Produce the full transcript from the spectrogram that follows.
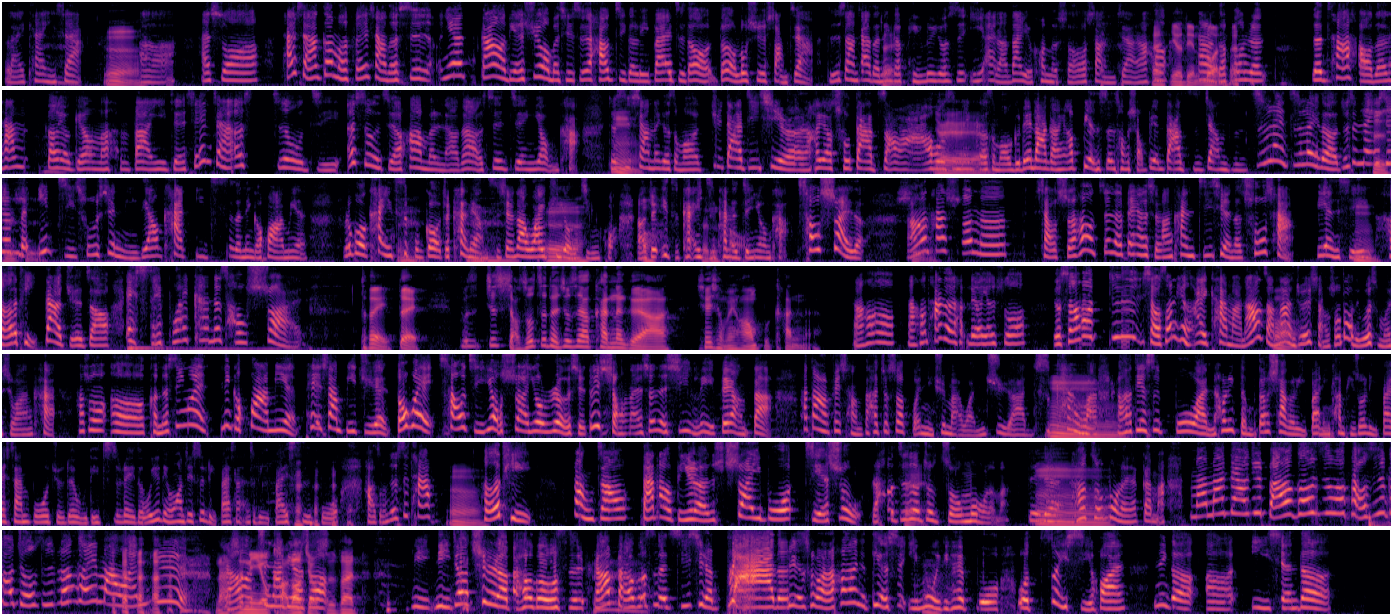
来看一下，嗯，啊、他说他想要跟我们分享的是，因为刚好连续我们其实好几个礼拜一直都有都有陆续上架，只是上架的那个频率就是一艾老大有空的时候上架，然后 有点艾尔的乱。风人人超好的，他们都有给我们很棒的意见。先讲二十五集，二十五集的话，我们聊到的是兼用卡，就是嗯像那个什么巨大机器人，然后要出大招啊，或是那个什么古列拉港要变身从小变大只这样子之类之类的，就是那一些每一集出现你一定要看一次的那个画面。如果看一次不够，就看两次。现在 YT 有精华，然后就一直看，一直看的兼用卡，超帅的。然后他说呢，小时候真的非常喜欢看机器人的出场、变形、嗯合体、大绝招。哎、谁不爱看？那超帅。对对，不是，就是小时候真的就是要看那个啊，现在小朋友好像不看了。然后，然后他的留言说，有时候就是小时候你很爱看嘛，然后长大哦你就会想说，到底为什么喜欢看？他说，呃，可能是因为那个画面配上 BGM 都会超级又帅又热血，对小男生的吸引力非常大。他当然非常大，他就是要管你去买玩具啊，你是看完，嗯然后电视播完，然后你等不到下个礼拜，你看，比如说礼拜三播《绝对无敌》之类的，我有点忘记是礼拜三还是礼拜四播。好，总之是他嗯，合体放招打倒敌人，帅一波结束，然后之后就周末了嘛，对不对？嗯然后周末人家干嘛？妈妈带我去百货公司，我考试考九十分可以买玩具。然后去那边的时候九十分？你你就去了百货公司，然后百货公司的机器人啪的列出来，然后那个电视荧幕一定会播。我最喜欢那个呃以前的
